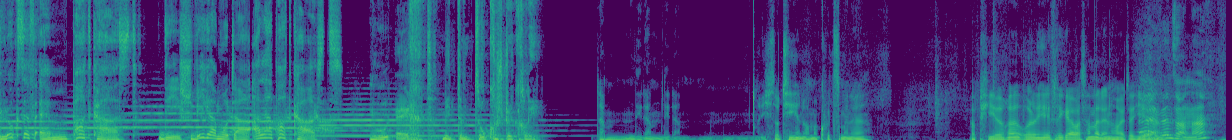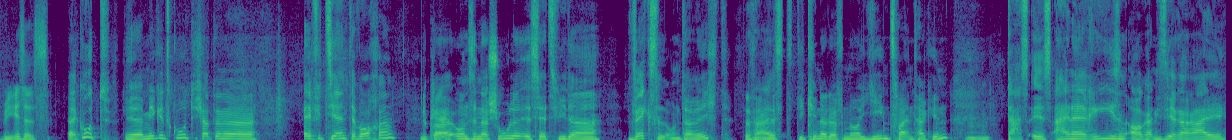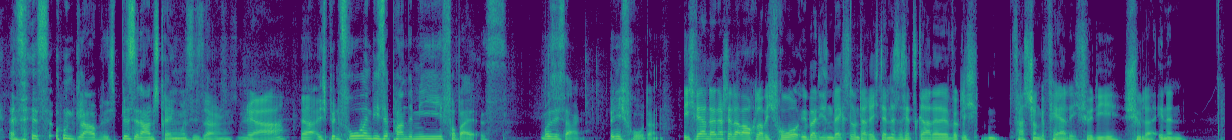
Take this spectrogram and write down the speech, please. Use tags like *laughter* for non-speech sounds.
Flux FM Podcast. Die Schwiegermutter aller Podcasts. Nur echt mit dem Zuckerstückli. Dam, di dam, di dam. Ich sortiere noch mal kurz meine Papiere. Oder Hefliger, was haben wir denn heute hier? Ja, Vincent, ne? Wie ist es? Äh, gut, ja, mir geht's gut. Ich hatte eine effiziente Woche. Okay. Bei uns in der Schule ist jetzt wieder Wechselunterricht. Das heißt, die Kinder dürfen nur jeden zweiten Tag hin. Das ist eine riesen Organisiererei. Es ist unglaublich. Bisschen anstrengend, muss ich sagen. Ja. Ja, ich bin froh, wenn diese Pandemie vorbei ist. Muss ich sagen. Bin ich froh dann. Ich wäre an deiner Stelle aber auch, glaube ich, froh über diesen Wechselunterricht, denn es ist jetzt gerade wirklich fast schon gefährlich für die SchülerInnen.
